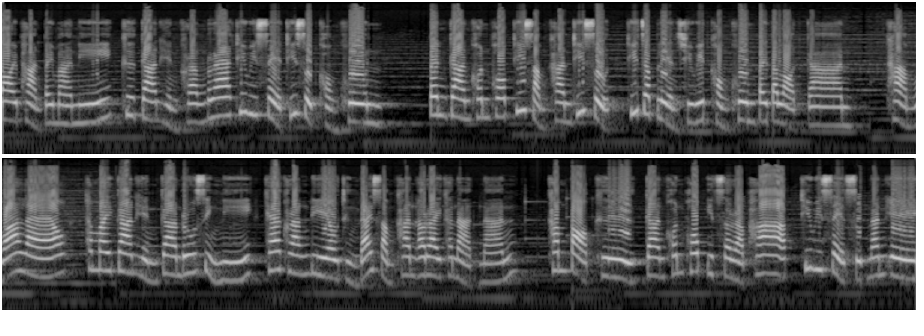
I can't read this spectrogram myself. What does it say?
ลอยผ่านไปมานี้คือการเห็นครั้งแรกที่วิเศษที่สุดของคุณ เป็นการค้นพบที่สำคัญที่สุดที่จะเปลี่ยนชีวิตของคุณไปตลอดกาลถามว่าแล้ว ทำไมการเห็นการรู้สิ่งนี้แค่ครั้งเดียวถึงได้สำคัญอะไรขนาดนั้นคำตอบคือการค้นพบอิสรภาพที่วิเศษสุดนั่นเอง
